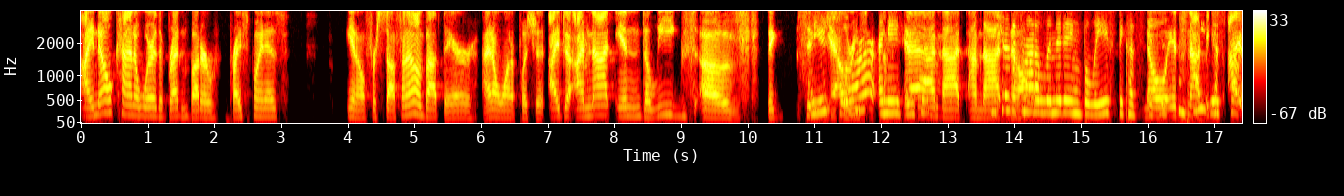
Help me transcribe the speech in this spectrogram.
i know kind of where the bread and butter price point is you know for stuff and i'm about there i don't want to push it i do, i'm not in the leagues of big Are city you galleries sure? I mean, are yeah sure- i'm not i'm not sure that's not a limiting belief? Because no it's not because i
